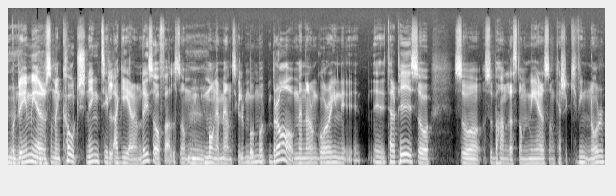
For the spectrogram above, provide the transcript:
Mm. Och det är mer mm. som en coachning till agerande i så fall, som mm. många män skulle må bra av. Men när de går in i, i terapi så, så, så behandlas de mer som kanske kvinnor.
